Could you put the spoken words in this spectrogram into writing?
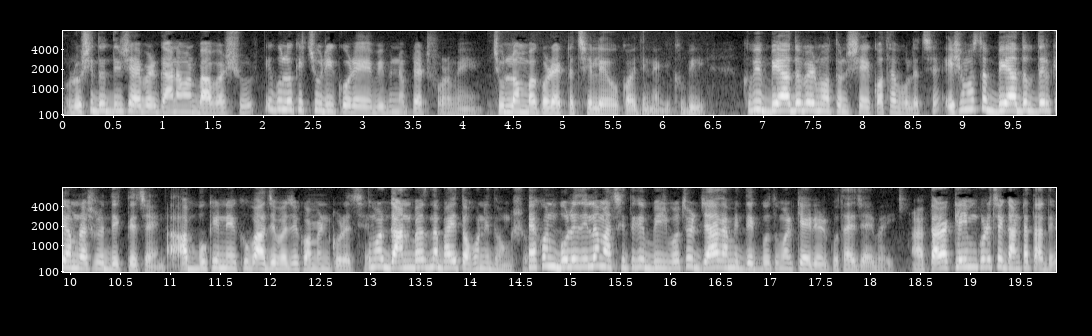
রশিদউদ্দিন সাহেবের গান আমার বাবার সুর। এগুলোকে চুরি করে বিভিন্ন প্ল্যাটফর্মে চুল লম্বা করে একটা ছেলেও কয়দিন আগে খুবই খুবই বেয়াদবের মতন সে কথা বলেছে। এই সমস্ত বেয়াদবদেরকে আমরা আসলে দেখতে চাই না। আব্বুকে নিয়ে খুব আজে বাজে কমেন্ট করেছে। তোমার গান বাজনা ভাই তখনই ধ্বংস। এখন বলে দিলাম আজকে থেকে বিশ বছর যাক আমি দেখব তোমার ক্যারিয়ার কোথায় যায় ভাই। আর তারা ক্লেম করেছে গানটা তাদের।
